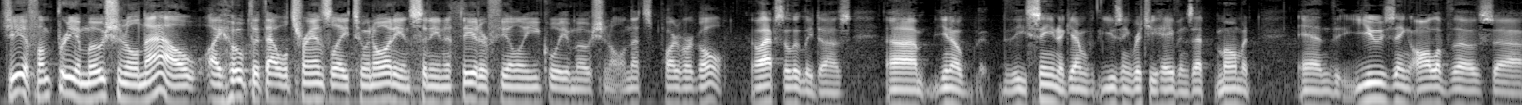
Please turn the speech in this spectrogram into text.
gee, if I'm pretty emotional now, I hope that that will translate to an audience sitting in a theater feeling equally emotional, and that's part of our goal. Well, absolutely does. Um, you know, the scene again using Richie Havens, that moment, and using all of those uh,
